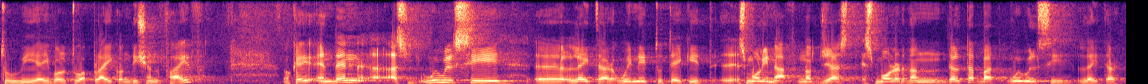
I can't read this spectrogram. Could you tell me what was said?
to be able to apply condition 5. Okay, and then uh, as we will see uh, later, we need to take it uh, small enough, not just smaller than delta, but we will see later.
